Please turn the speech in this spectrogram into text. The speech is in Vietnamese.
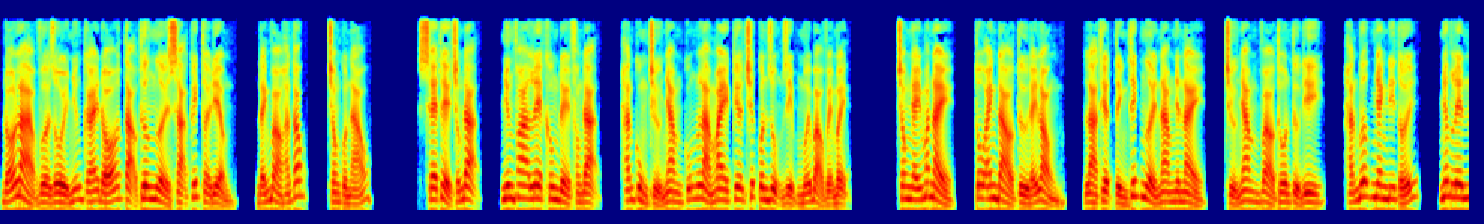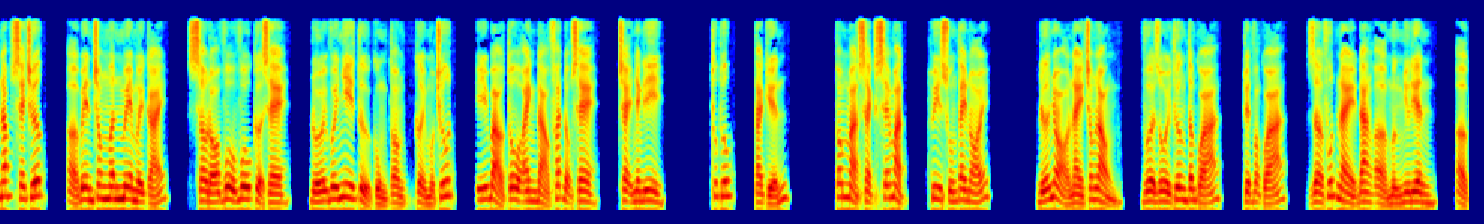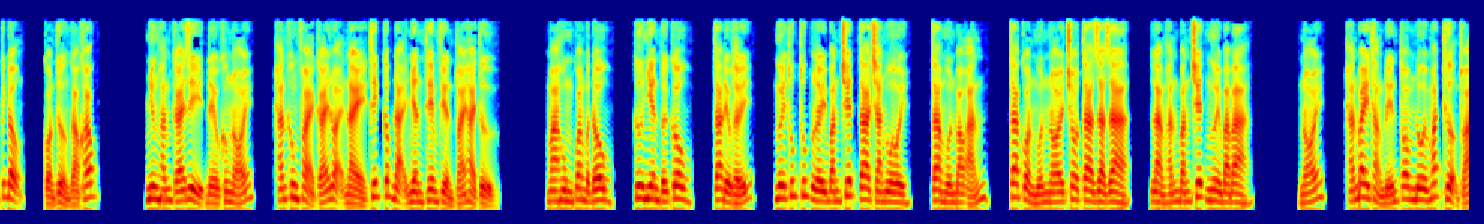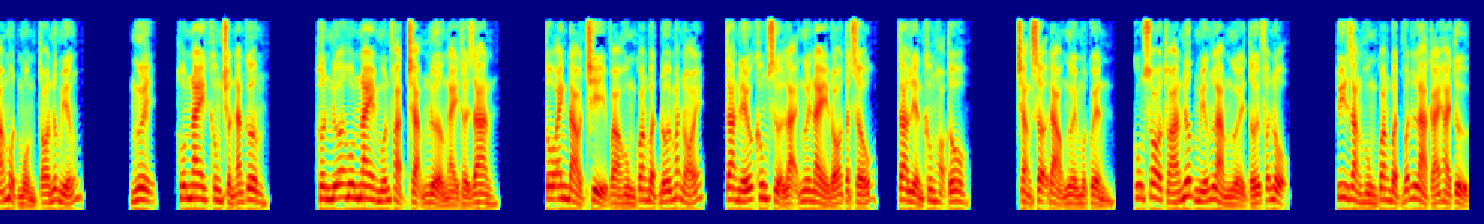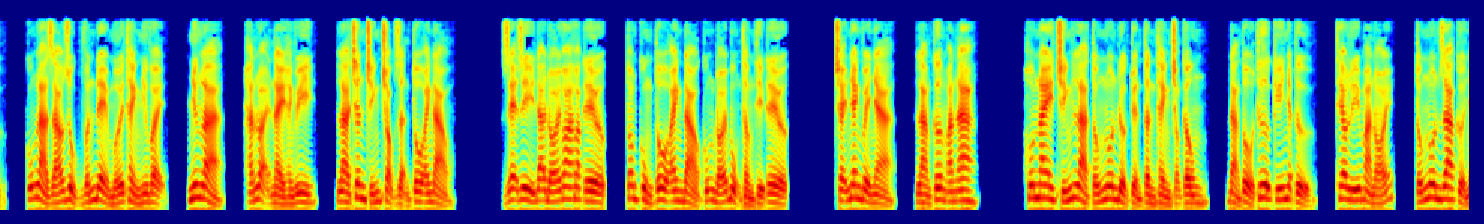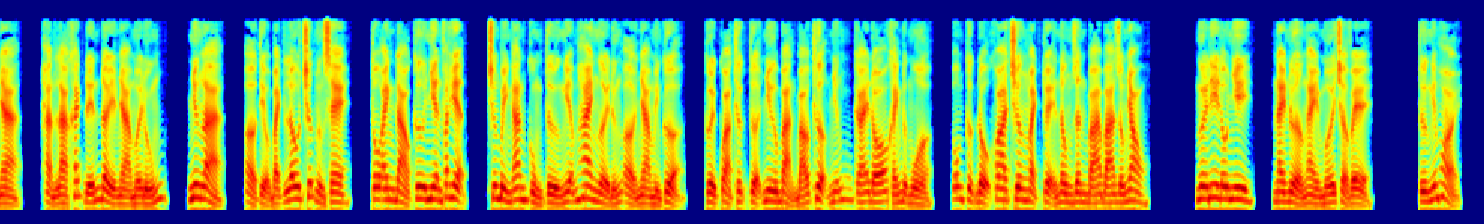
Đó là vừa rồi những cái đó tạo thương người xạ kích thời điểm, đánh vào hắn tóc, trong quần áo. Xe thể chống đạn, nhưng pha lê không để phòng đạn, hắn cùng chử nham cũng là may kia chiếc quân dụng dịp mới bảo vệ mệnh. Trong nháy mắt này, Tô Anh Đào từ đáy lòng, là thiệt tình thích người nam nhân này, chử nham vào thôn tử đi, hắn bước nhanh đi tới, nhấc lên nắp xe trước, ở bên trong mân mê mấy cái, sau đó vô vô cửa xe, đối với nhi tử cùng Tom cười một chút, ý bảo Tô Anh Đào phát động xe, chạy nhanh đi. Thúc thúc, tai kiến. Tom mặt sạch sẽ mặt, huy xuống tay nói. Đứa nhỏ này trong lòng, vừa rồi thương tâm quá, tuyệt vọng quá, giờ phút này đang ở mừng như điên, ở kích động, còn tưởng gào khóc. Nhưng hắn cái gì đều không nói, hắn không phải cái loại này thích cấp đại nhân thêm phiền toái hải tử. Mà hùng quang bật đâu, cư nhiên tới câu, ta đều thấy, ngươi thúc thúc lấy bắn chết ta chán nuôi, ta muốn báo án, ta còn muốn nói cho ta ra ra, làm hắn bắn chết ngươi ba ba. Nói, hắn bay thẳng đến Tom đôi mắt thượng thoá một mồm to nước miếng. Ngươi, hôm nay không chuẩn ăn cơm. Hơn nữa hôm nay muốn phạt chạm nửa ngày thời gian. Tô Anh Đào chỉ vào hùng quang bật đôi mắt nói, ta nếu không sửa lại ngươi này đó tất xấu, ta liền không họ tô. Chẳng sợ đảo người một quyền, cũng so thoá nước miếng làm người tới phẫn nộ. Tuy rằng hùng quang bật vẫn là cái hài tử, cũng là giáo dục vấn đề mới thành như vậy, nhưng là, hắn loại này hành vi, là chân chính chọc giận Tô Anh Đào. Dẹ gì đã đói hoa hoa kêu, Tom cùng Tô Anh đảo cũng đói bụng thầm thịt kêu. Chạy nhanh về nhà, làm cơm ăn a. Hôm nay chính là Tống Nôn được tuyển tần thành trọng công, đảng tổ thư ký nhật tử, theo lý mà nói, Tống Nôn ra cửa nhà, hẳn là khách đến đầy nhà mới đúng, nhưng là, ở tiểu bạch lâu trước ngừng xe, Tô Anh đảo cư nhiên phát hiện, Trương Bình An cùng từ nghiễm hai người đứng ở nhà mình cửa, cười quả thực tựa như bản báo thượng những cái đó khánh được mùa, ôm cực độ khoa trương mạch tuệ nông dân bá bá giống nhau. Người đi đâu nhi, này nửa ngày mới trở về. Từ nghiễm hỏi.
